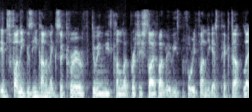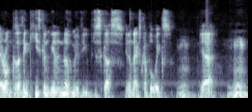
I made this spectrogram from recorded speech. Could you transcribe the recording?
It's funny because he kind of makes a career of doing these kind of like British sci-fi movies before he finally gets picked up later on. Because I think he's going to be in another movie we discuss in the next couple of weeks. Hmm. Yeah, hmm.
